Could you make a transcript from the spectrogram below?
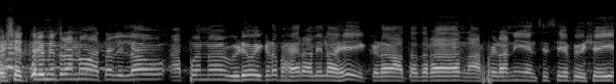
तर शेतकरी मित्रांनो आता लिलाव आपण व्हिडिओ इकडं बाहेर आलेला आहे. इकडं आता जरा नाफेड आणि एन सी सी एफ विषयी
